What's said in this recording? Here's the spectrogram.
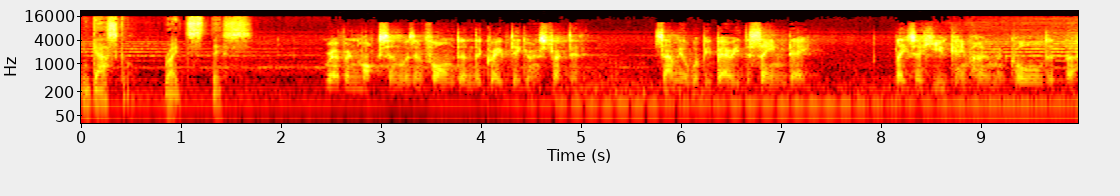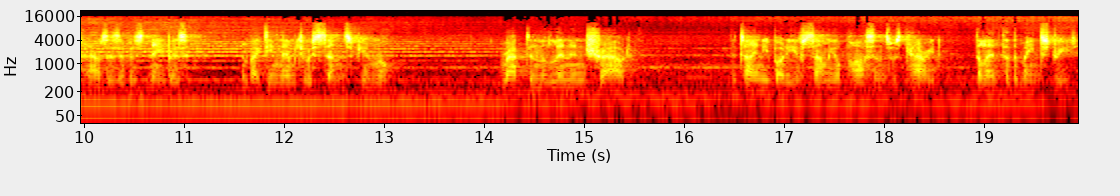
And Gaskill writes this Reverend Moxon was informed and the gravedigger instructed. Samuel would be buried the same day. Later, Hugh came home and called at the houses of his neighbors, inviting them to his son's funeral. Wrapped in a linen shroud, the tiny body of Samuel Parsons was carried the length of the main street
